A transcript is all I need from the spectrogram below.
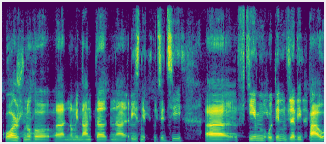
кожного е, номінанта на різних позицій. Е, Втім, один вже відпав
